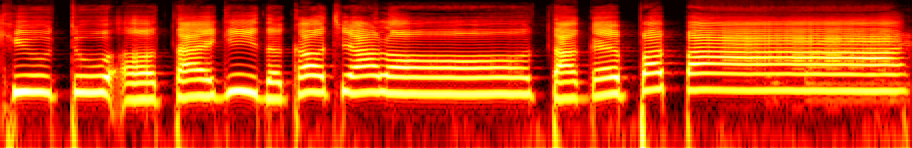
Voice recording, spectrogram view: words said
Q 2二台语就到这咯，大家拜拜。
